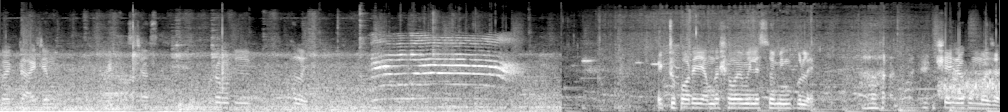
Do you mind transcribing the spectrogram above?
কয়েকটা আইটেম আছে। মোটামুটি ভালোই। একটু পরেই আমরা সবাই মিলে সুইমিং পুলে সেই রকম মজা।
